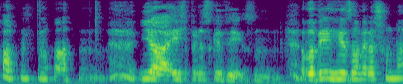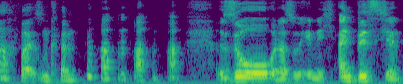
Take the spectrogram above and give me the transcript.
Oh ja, ich bin es gewesen. Aber wer hier soll mir das schon nachweisen können? so oder so ähnlich. Ein bisschen.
